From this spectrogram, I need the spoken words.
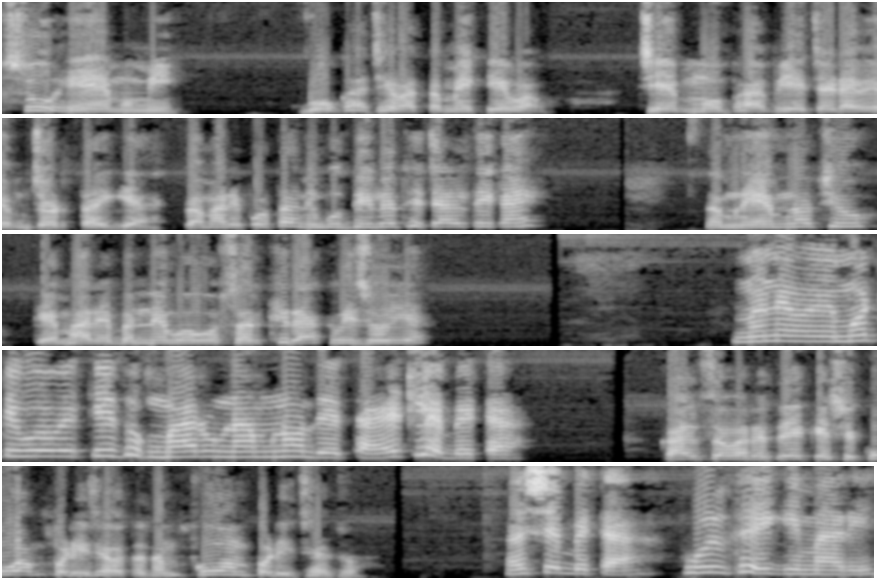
શું હે મમ્મી? બોગા જેવા તમે કેવા જેમ મો ભાભીએ ચડાવે એમ ચડતા ગયા. તમારી પોતાની બુદ્ધિ નથી ચાલતી કાંઈ? તમને એમ ન થયું કે મારે બંને વહુઓ સરખી રાખવી જોઈએ? મને મોટી વહુએ કીધું કે મારું નામ ન દેતા. એટલે બેટા કાલ સવારે તે કહેશે કુવામ પડી જાઓ તો તમે કુવામ પડી જાજો. હશે બેટા ભૂલ થઈ ગઈ મારી.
